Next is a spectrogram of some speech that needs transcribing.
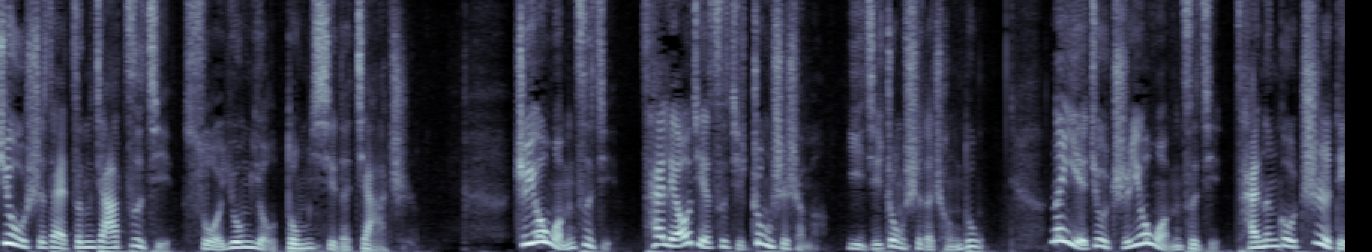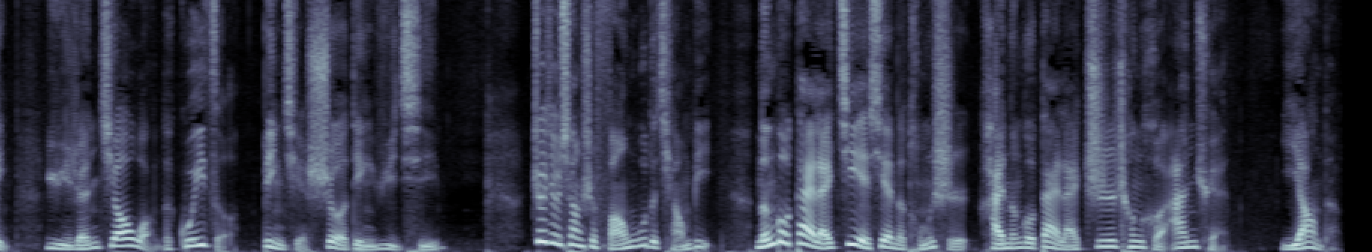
就是在增加自己所拥有东西的价值。只有我们自己才了解自己重视什么以及重视的程度，那也就只有我们自己才能够制定与人交往的规则，并且设定预期。这就像是房屋的墙壁，能够带来界限的同时，还能够带来支撑和安全一样的。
